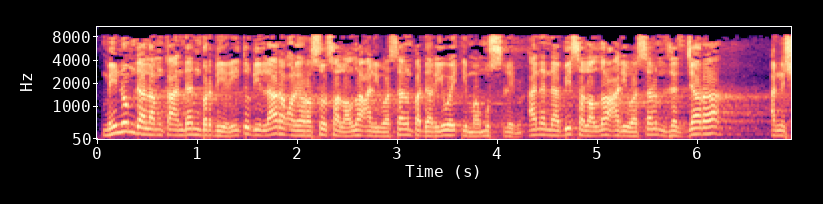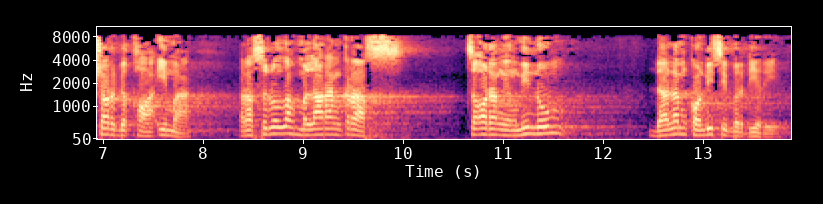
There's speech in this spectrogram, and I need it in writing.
minum dalam keadaan berdiri itu dilarang oleh Rasul sallallahu alaihi wasallam pada riwayat Imam Muslim. Anna Nabi sallallahu alaihi wasallam zajjara an syarbi qa'ima. Rasulullah melarang keras seorang yang minum dalam kondisi berdiri.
